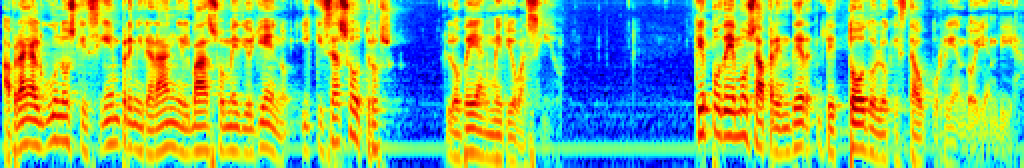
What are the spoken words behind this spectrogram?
Habrán algunos que siempre mirarán el vaso medio lleno y quizás otros lo vean medio vacío. ¿Qué podemos aprender de todo lo que está ocurriendo hoy en día?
